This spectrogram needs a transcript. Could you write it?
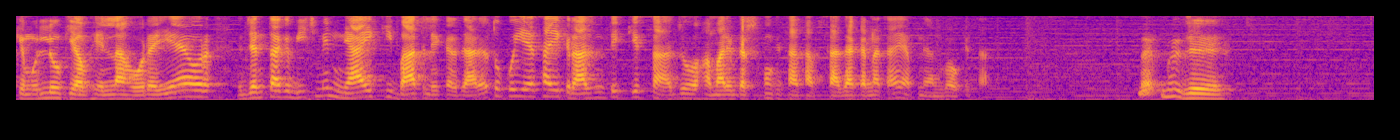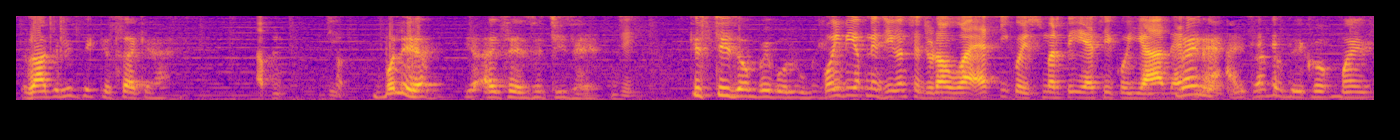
के मूल्यों की अवहेलना हो रही है और जनता के बीच में न्याय की बात लेकर जा रहे हो तो कोई ऐसा एक राजनीतिक किस्सा जो हमारे दर्शकों के साथ आप साझा करना चाहें अपने अनुभव के साथ? मुझे राजनीतिक किस्सा क्या है? अपने जी। बोलिए ये ऐसे ऐसे चीज़ है। जी। किस चीज़ों पे बोलूँ मैं? कोई भी अपने जीवन से जुड़ा हुआ ऐसी कोई स्मृति ऐसी कोई याद ऐसी नहीं नहीं ऐसा तो देखो मैं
